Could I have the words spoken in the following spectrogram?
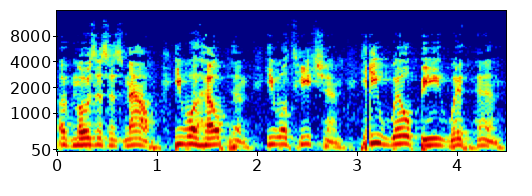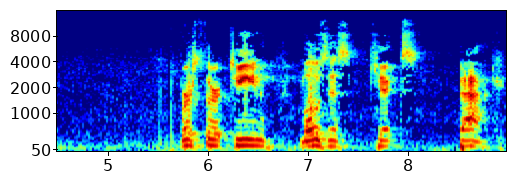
of Moses' mouth. He will help him. He will teach him. He will be with him. Verse 13 Moses kicks back.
